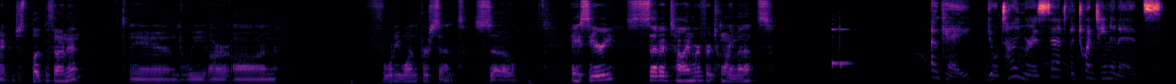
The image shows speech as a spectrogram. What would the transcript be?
Alright, just plug the phone in and we are on 41%. So, hey Siri, set a timer for 20 minutes. Okay, your timer is set for 20 minutes.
